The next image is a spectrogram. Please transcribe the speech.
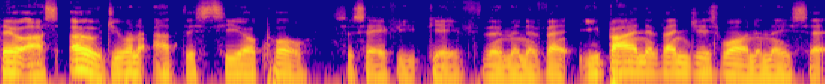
they'll ask, "Oh, do you want to add this to your pull?" So, say if you give them an event, you buy an Avengers one, and they say,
